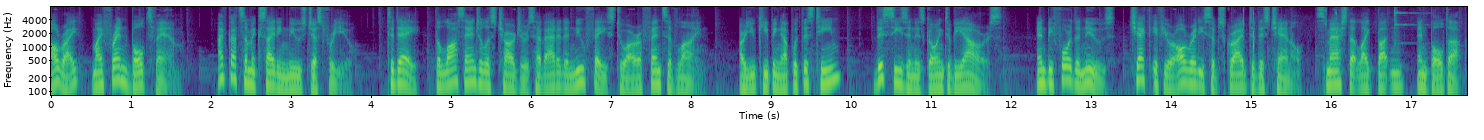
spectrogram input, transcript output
Alright, my friend Bolts fam. I've got some exciting news just for you. Today, the Los Angeles Chargers have added a new face to our offensive line. Are you keeping up with this team? This season is going to be ours. And before the news, check if you're already subscribed to this channel, smash that like button, and bolt up.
